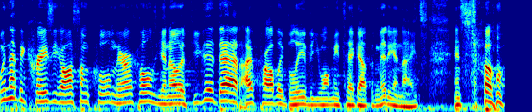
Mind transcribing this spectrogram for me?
Wouldn't that be crazy, awesome, cool, miracle? You know, if you did that, I probably believe that you want me to take out the Midianites. And so,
